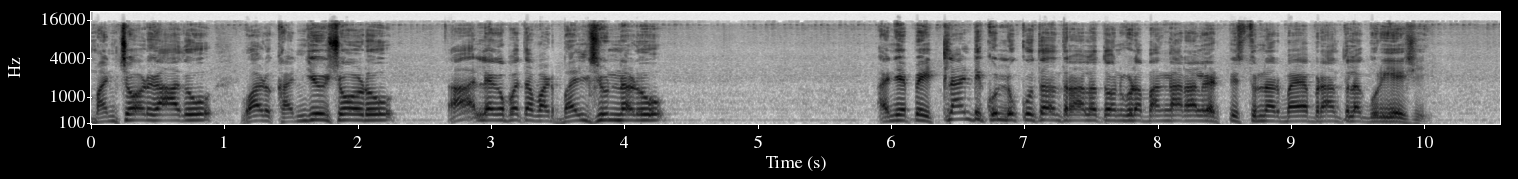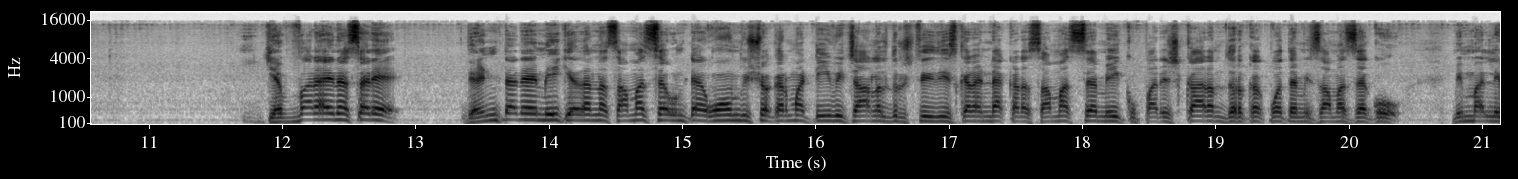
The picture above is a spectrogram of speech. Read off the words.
మంచోడు కాదు వాడు కంజూషోడు లేకపోతే వాడు బలిసి ఉన్నాడు అని చెప్పి ఇట్లాంటి కుళ్ళు కుతంత్రాలతో కూడా బంగారాలు కట్టిస్తున్నారు భయభ్రాంతులకు గురి చేసి. ఎవరైనా సరే వెంటనే మీకు ఏదన్నా సమస్య ఉంటే ఓం విశ్వకర్మ టీవీ ఛానల్ దృష్టికి తీసుకురండి. అక్కడ సమస్య మీకు పరిష్కారం దొరకకపోతే మీ సమస్యకు మిమ్మల్ని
